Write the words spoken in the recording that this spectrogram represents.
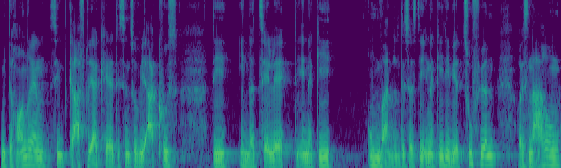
Mitochondrien sind Kraftwerke, die sind so wie Akkus, die in der Zelle die Energie umwandeln. Das heißt, die Energie, die wir zuführen als Nahrung,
